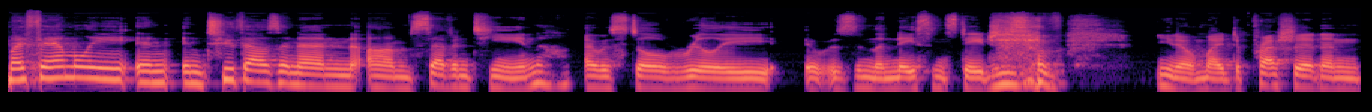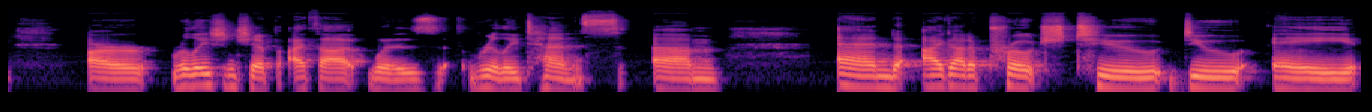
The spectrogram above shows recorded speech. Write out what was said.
My family in in 2017, I was still really it was in the nascent stages of you know my depression and our relationship. I thought was really tense, um, and I got approached to do a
